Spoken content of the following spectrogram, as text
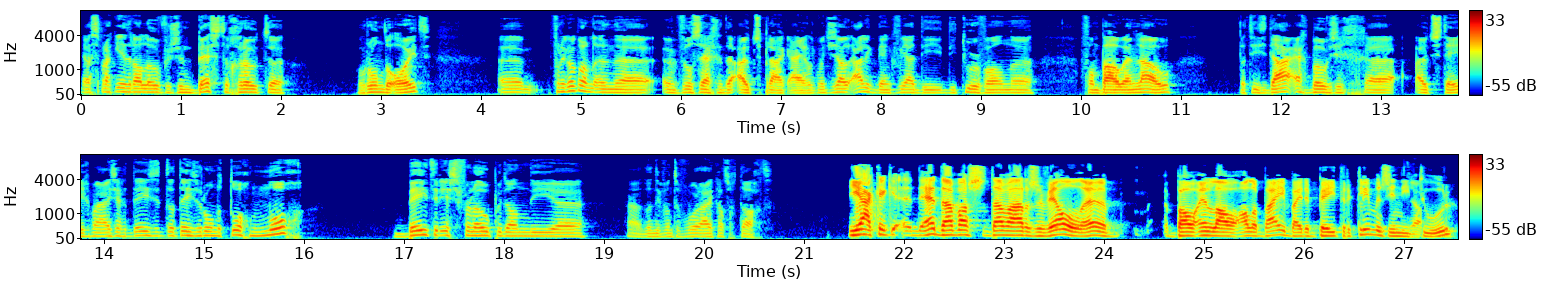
Ja, sprak eerder al over zijn beste grote ronde ooit. Um, vond ik ook wel een, een veelzeggende uitspraak eigenlijk. Want je zou eigenlijk denken van ja, die, die tour van, van Bouw en Lau dat hij daar echt boven zich uh, uitsteeg. Maar hij zegt deze, dat deze ronde toch nog beter is verlopen dan die, uh, nou, dan die van tevoren eigenlijk had gedacht. Ja, kijk, hè, daar, was, daar waren ze wel, hè, Bouw en Lau allebei bij de betere klimmers in die ja. Tour.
